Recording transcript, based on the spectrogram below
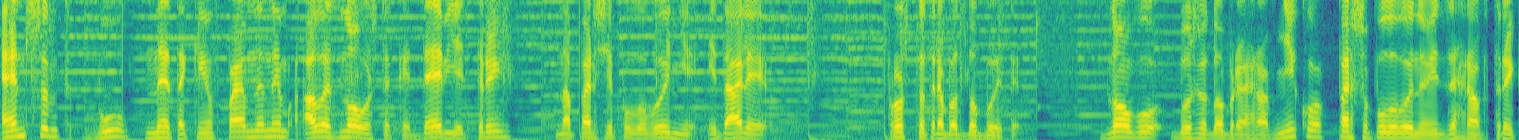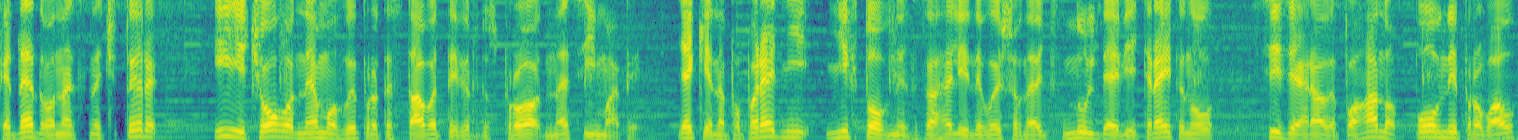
Ancient був не таким впевненим, але знову ж таки 9-3 на першій половині і далі просто треба добити. Знову дуже добре грав Ніко. Першу половину він зіграв 3 КД, 12 на 4 і нічого не могли протиставити Virtus.pro на цій мапі. Як і на попередній, ніхто в них взагалі не вийшов навіть в 0-9 рейтингу. Всі зіграли погано, повний провал.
